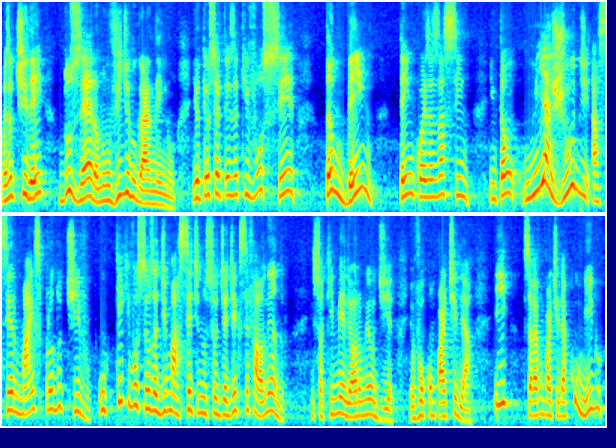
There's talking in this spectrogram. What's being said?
Mas eu tirei do zero, não vi de lugar nenhum. E eu tenho certeza que você também tem coisas assim. Então, me ajude a ser mais produtivo. O que, que você usa de macete no seu dia a dia que você fala, Leandro, isso aqui melhora o meu dia, eu vou compartilhar. E você vai compartilhar comigo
